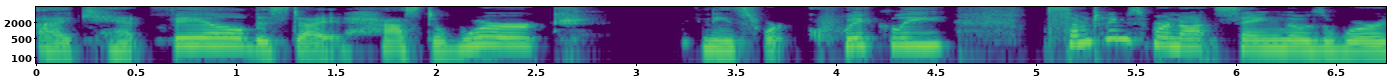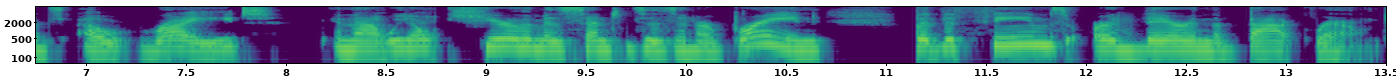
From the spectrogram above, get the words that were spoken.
I can't fail. This diet has to work. It needs to work quickly. Sometimes we're not saying those words outright in that we don't hear them as sentences in our brain, but the themes are there in the background.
